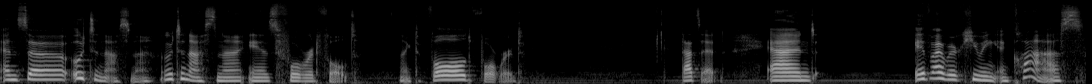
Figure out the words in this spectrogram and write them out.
And so, Uttanasana. Uttanasana is forward fold like to fold forward. That's it. And if I were cueing in class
